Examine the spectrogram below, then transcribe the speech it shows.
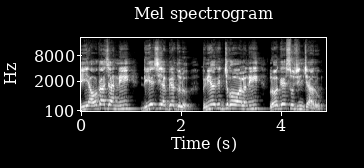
ఈ అవకాశాన్ని డిఎస్సి అభ్యర్థులు వినియోగించుకోవాలని లోకేష్ సూచించారు.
